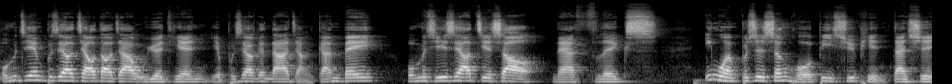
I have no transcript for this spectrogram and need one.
我们今天不是要教大家五月天，也不是要跟大家讲干杯，我们其实是要介绍 Netflix。英文不是生活必需品，但是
